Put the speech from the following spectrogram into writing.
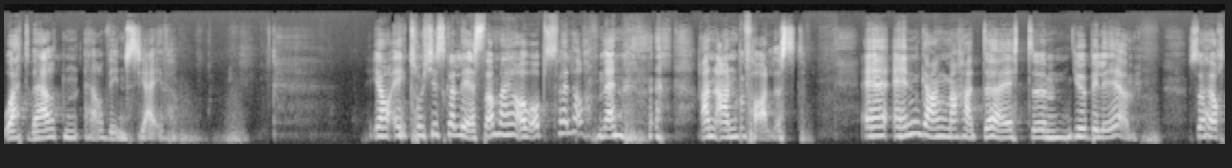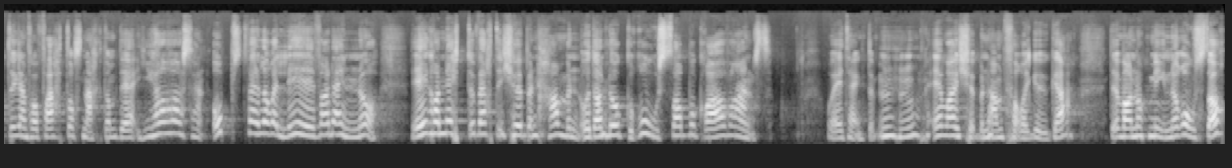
og at verden er vindskeiv. Ja, jeg tror ikke jeg skal lese mer av Obsfeller, men han anbefales. Eh, en gang vi hadde et um, jubileum, så hørte jeg en forfatter snakke om det. Ja, sånn, Obstfeller lever ennå. Jeg har nettopp vært i København, og det lå roser på grava hans. Og jeg tenkte mm -hmm, jeg var i København forrige uke. Det var nok mine roser.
